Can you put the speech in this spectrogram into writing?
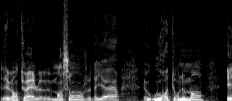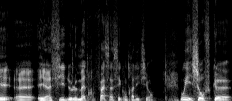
éventuels mensonges d'ailleurs, ou retournements, et, et, ainsi de le mettre face à ses contradictions. Oui, sauf que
